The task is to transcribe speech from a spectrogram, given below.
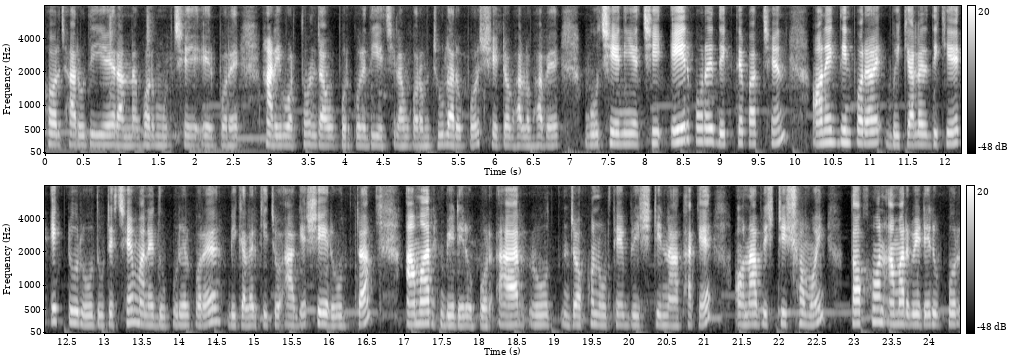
ঘর ঝাড়ু দিয়ে, রান্নাঘর মুছে, এরপরে হাঁড়ি বর্তন যা উপর করে দিয়েছিলাম, গরম চুলার উপর, সেটা ভালোভাবে গুছিয়ে নিয়েছি। এরপরে দেখতে পাচ্ছেন অনেক দিন পরে বিকালের দিকে একটু রোদ উঠেছে মানে দুপুরের পরে বিকালের কিছু আগে সে রোদটা আমার বেডের উপর। আর রোদ যখন উঠে বৃষ্টি না থাকে, অনাবৃষ্টির সময়, তখন আমার বেডের উপর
